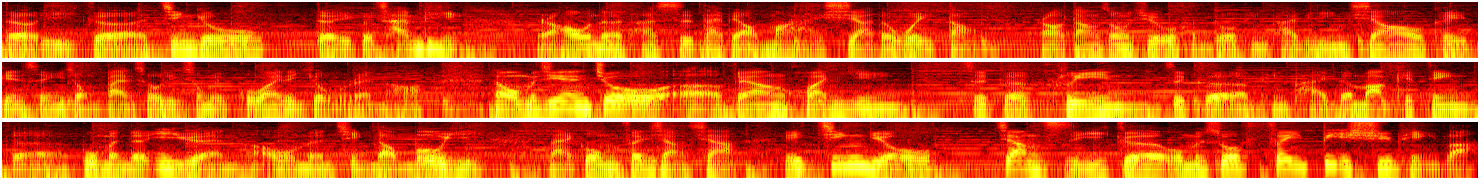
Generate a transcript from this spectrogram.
的一个精油的一个产品。然后呢，它是代表马来西亚的味道，然后当中就有很多品牌的营销可以变成一种伴手礼送给国外的友人哈。那我们今天就呃非常欢迎这个 Clean 这个品牌的 marketing 的部门的一员哈，我们请到 Boy 来跟我们分享一下，哎，精油这样子一个我们说非必需品吧。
